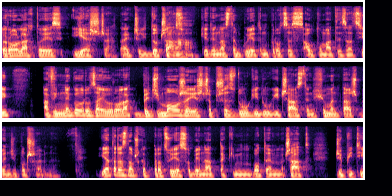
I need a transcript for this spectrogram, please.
rolach to jest jeszcze, tak? czyli do czasu, Aha. kiedy następuje ten proces automatyzacji a w innego rodzaju rolach być może jeszcze przez długi, długi czas ten human touch będzie potrzebny. Ja teraz na przykład pracuję sobie nad takim botem chat GPT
